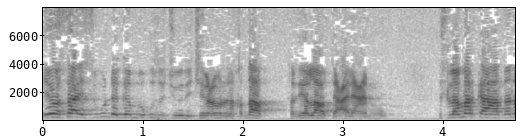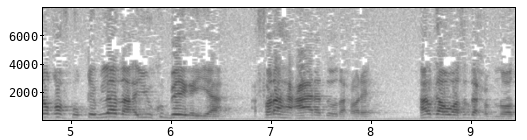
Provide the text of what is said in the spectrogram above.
Iyagoo saa isugu dhegan buu ku sujuudi jiray cumar ibn khataab radia allahu tacaala canhu isla markaa haddana qofku qiblada ayuu ku beegayaa faraha caaradooda hore halkaa waa saddex xubnood.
